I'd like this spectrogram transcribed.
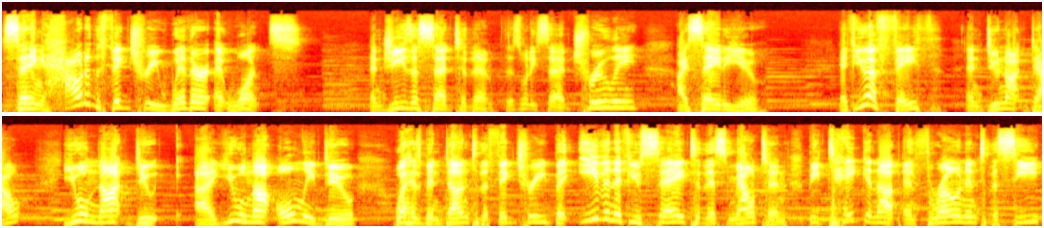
saying, How did the fig tree wither at once? And Jesus said to them, This is what he said Truly, I say to you, if you have faith and do not doubt, you will not do uh, you will not only do what has been done to the fig tree, but even if you say to this mountain, be taken up and thrown into the sea,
